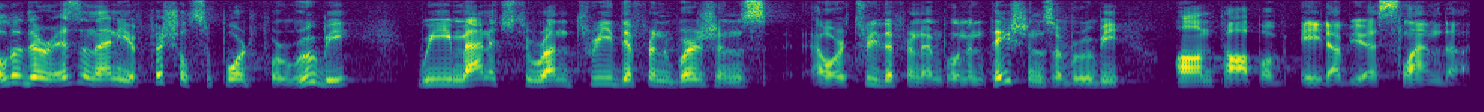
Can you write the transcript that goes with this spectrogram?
Although there isn't any official support for Ruby, we managed to run three different versions or three different implementations of Ruby on top of AWS Lambda.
